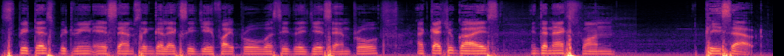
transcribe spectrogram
speed test between a Samsung Galaxy J5 Pro versus the J7 Pro. I'll catch you guys in the next one. Peace out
